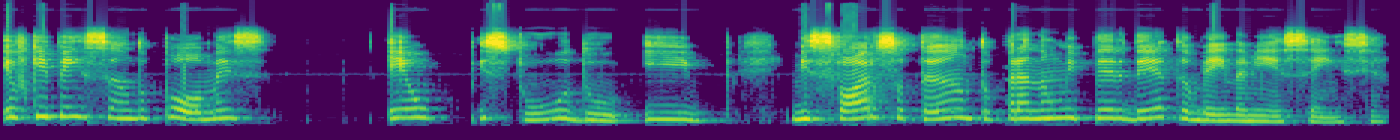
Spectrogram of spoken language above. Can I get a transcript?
eu fiquei pensando, pô, mas eu estudo e me esforço tanto para não me perder também da minha essência.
